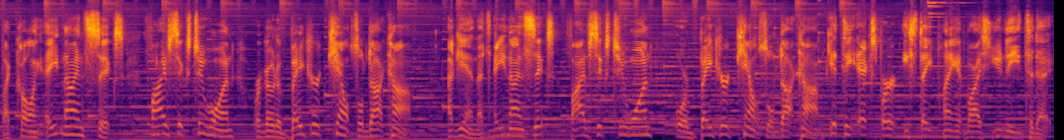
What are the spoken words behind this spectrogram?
by calling 896 5621 or go to bakercounsel.com. Again, that's 896 5621 or bakercounsel.com. Get the expert estate planning advice you need today.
